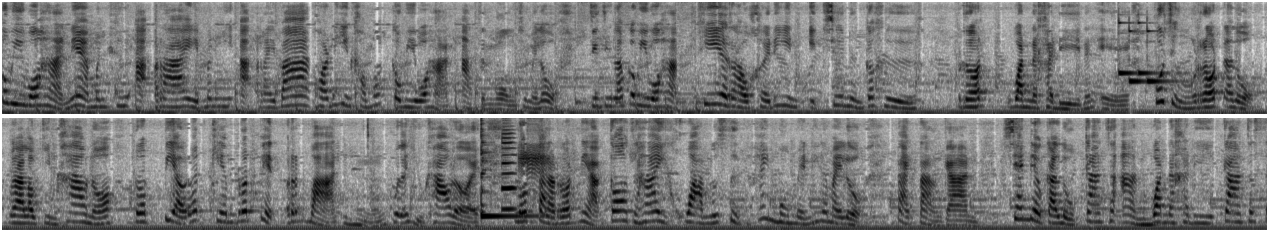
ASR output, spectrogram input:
กวีโวหารเนี่ยมันคืออะไร มันมีอะไรบ้าง พอได้ยินคำว่ากวีโวหารอาจจะงงใช่ไหมลูก จริง ๆ แล้วกวีโวหารที่เราเคยได้ยินอีกชื่อหนึ่งก็คือ รสวรรณคดีนั่นเอง พูดถึงรสอะลูกเวลาเรากินข้าวเนาะรสเปรี้ยวรสเค็มรสเผ็ดรสหวานอื พูดแล้วหิวข้าวเลยรสแต่ละรสเนี่ยก็จะให้ความรู้สึกให้โมเมนต์ที่ทำไมลูกแตกต่างกัน เช่นเดียวกันลูกการจะอ่านวรรณคดี การจะเส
